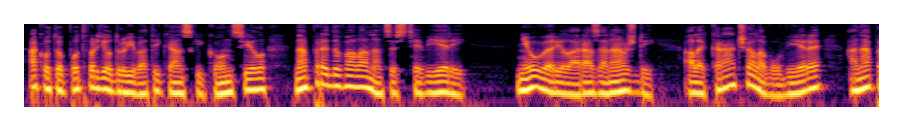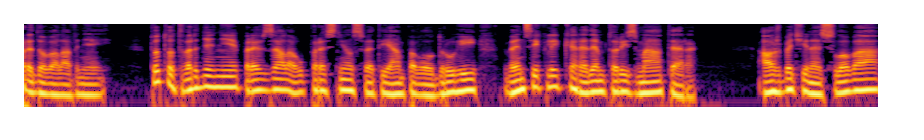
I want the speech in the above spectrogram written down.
ako to potvrdil druhý vatikánsky koncil, napredovala na ceste viery. Neuverila raz a navždy, ale kráčala vo viere a napredovala v nej. Toto tvrdenie prevzal a upresnil svätý Jan Pavol II v encyklike Redemptoris Mater – Alžbetine slová,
